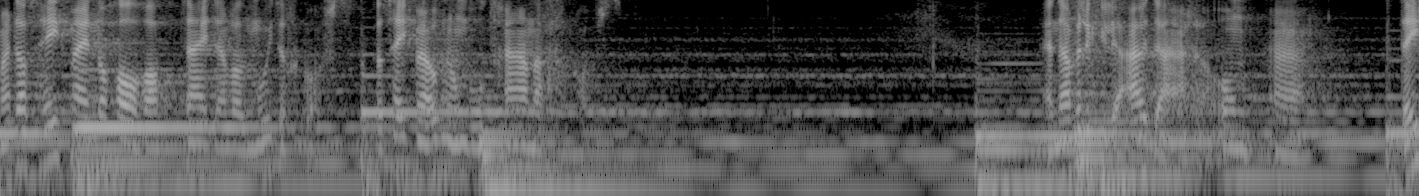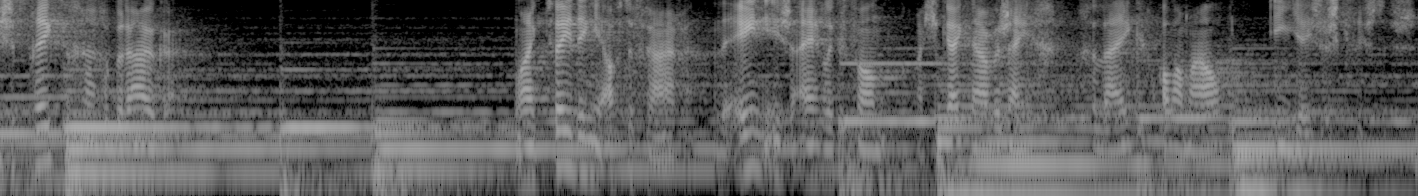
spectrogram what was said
Maar dat heeft mij nogal wat tijd en wat moeite gekost. Dat heeft mij ook nog een boel tranen gekost. En daar wil ik jullie uitdagen om uh, deze preek te gaan gebruiken. Om ik twee dingen af te vragen. De een is eigenlijk van, als je kijkt naar we zijn gelijk allemaal in Jezus Christus.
